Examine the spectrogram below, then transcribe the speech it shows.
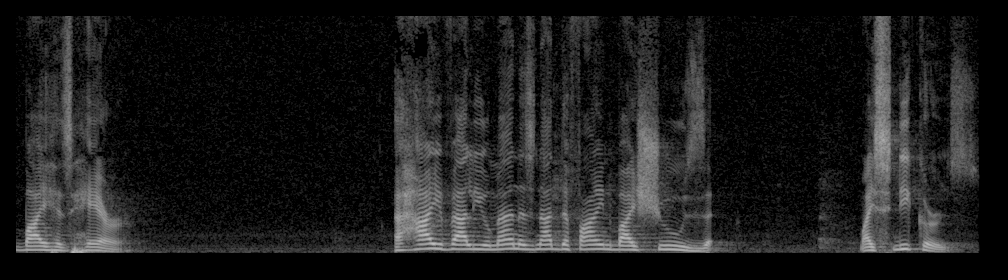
by his hair. A high value man is not defined by shoes, by sneakers.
